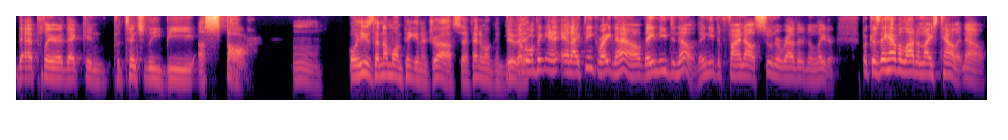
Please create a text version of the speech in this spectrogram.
that player that can potentially be a star. Mm. Well, he's the number one pick in the draft. So if anyone can do Number it, one pick. And, and I think right now they need to know. They need to find out sooner rather than later because they have a lot of nice talent now.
